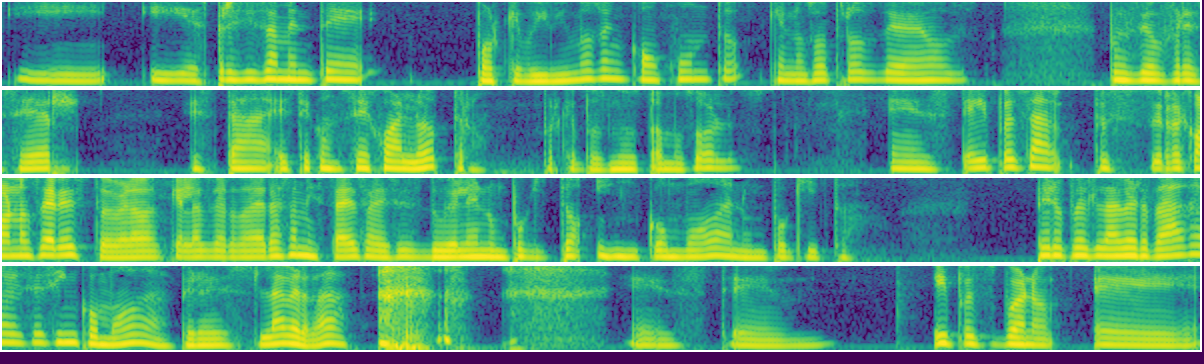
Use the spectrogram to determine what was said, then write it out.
y, y, es precisamente porque vivimos en conjunto que nosotros debemos pues de ofrecer esta, este consejo al otro, porque pues no estamos solos. Este, y pues, pues reconocer esto, ¿verdad? Que las verdaderas amistades a veces duelen un poquito, incomodan un poquito, pero pues la verdad a veces incomoda, pero es la verdad. este, y pues bueno, eh,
